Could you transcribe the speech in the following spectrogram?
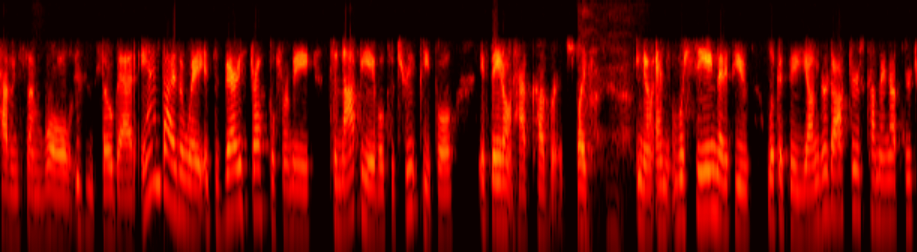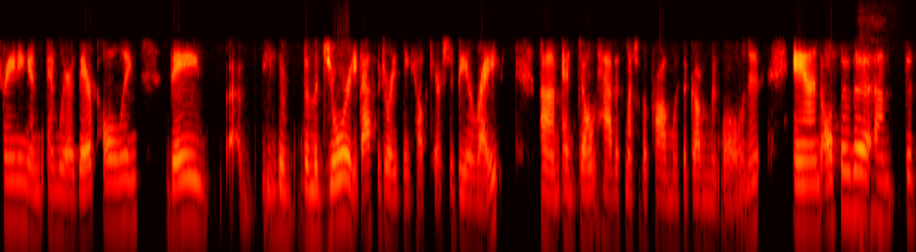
having some role isn't so bad. And by the way, it's very stressful for me to not be able to treat people if they don't have coverage. Like, Oh, yeah. you know, and we're seeing that if you look at the younger doctors coming up through training and, and where they're polling, they, uh, the, the majority, vast majority think healthcare should be a right. Um, and don't have as much of a problem with the government role in it, and also the Mhm. um, the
